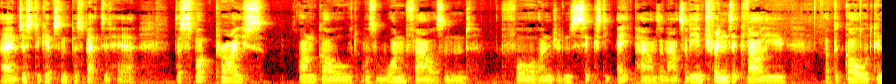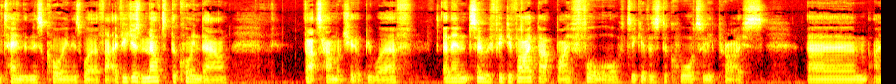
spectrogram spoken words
uh, just to give some perspective here, the spot price on gold was £1,468 an ounce. So the intrinsic value of the gold contained in this coin is worth that. If you just melted the coin down, that's how much it would be worth. And then, so if you divide that by four to give us the quarterly price, um, I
